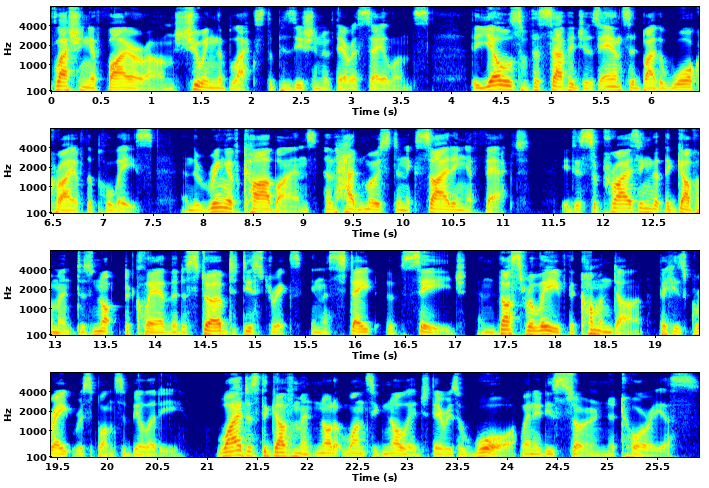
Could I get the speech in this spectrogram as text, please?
flashing of firearms shooing the blacks the position of their assailants. The yells of the savages answered by the war cry of the police, and the ring of carbines have had most an exciting effect. It is surprising that the government does not declare the disturbed districts in a state of siege, and thus relieve the commandant for his great responsibility. Why does the government not at once acknowledge there is a war when it is so notorious?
